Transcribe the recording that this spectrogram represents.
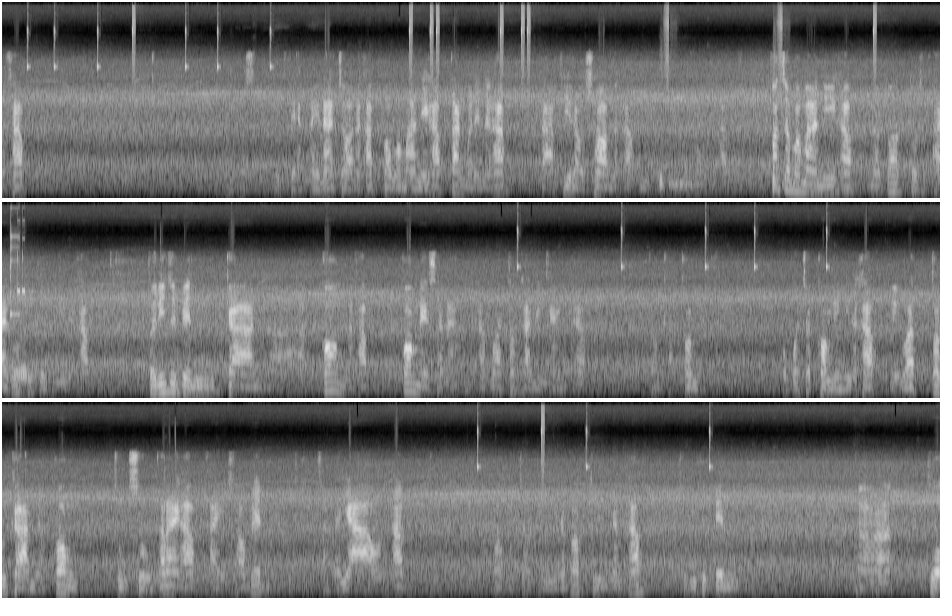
นะครับนี่ก็เป็นแสงไฟหน้าจอนะครับก็ประมาณนี้ครับตั้งมาเลยนะครับ ตามที่เราชอบนะครับนี่คือสงไฟครับ จะประมาณนี้ครับ แล้วก็ตัวสุดท้ายก็คือตัวนี้นะครับ ตัวนี้จะเป็นการกล้องนะครับ กล้องในสนามนะครับ ว่าต้องการยังไงครับ ต้องการกล้องผมก็จะกล้องอย่างนี้นะครับ หรือว่าต้องการแบบกล้องสูงๆก็ได้ครับ ใครชอบเล่นสัญญาวนะครับก็ผมจะตรงนี้แล้วก็ตรงนี้กันครับ ตัวนี้จะเป็นตัว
